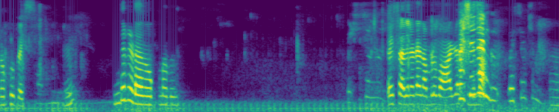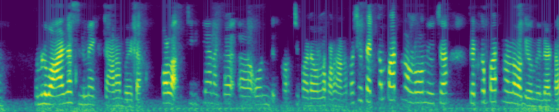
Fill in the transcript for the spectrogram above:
നോക്കൂ ഗൈസ് എന്തിനാ നോക്കുന്നത്? അതിനിടെ നമ്മൾ വാഴ നമ്മൾ വാഴ സിനിമയൊക്കെ കാണാൻ പോയിട്ടാ കൊള്ളാം. ചിരിക്കാനൊക്കെ ഉണ്ട്. കുറച്ച് പടമുള്ള പടമാണ് പക്ഷെ സെക്കൻഡ് പാർട്ടിനുള്ളതെന്ന് ചോദിച്ചാൽ സെക്കൻഡ് പാർട്ടിനുള്ള വകയൊന്നും ഇല്ല കേട്ടോ.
